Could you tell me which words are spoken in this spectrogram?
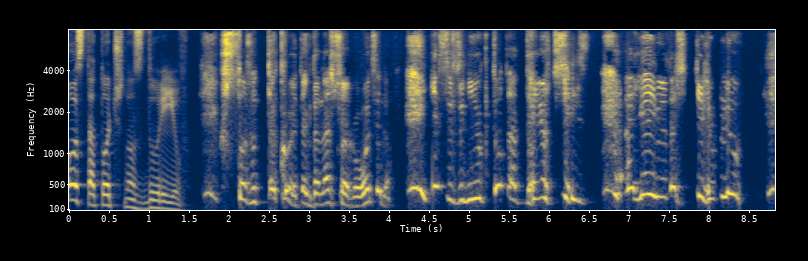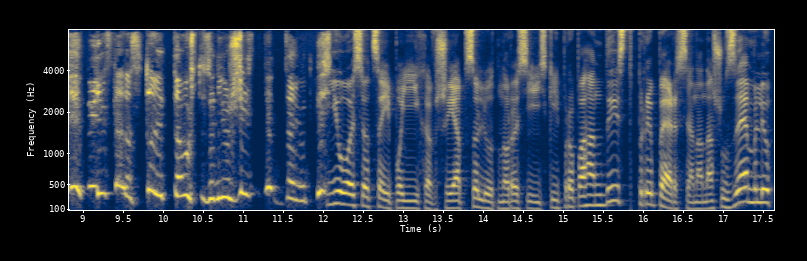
остаточно здурів. Что же такое тогда наша Родина, если за нее кто-то отдает жизнь? А я ее даже не люблю. Но если она стоїть того, що за нього жизнь дають. І ось оцей поїхавший абсолютно російський пропагандист приперся на нашу землю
